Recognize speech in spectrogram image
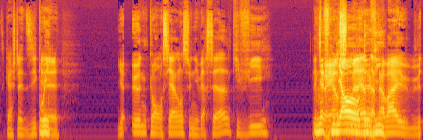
sais, quand je te dis que Oui. Il y a une conscience universelle qui vit 9 l'expérience milliards humaine de à travers 8,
